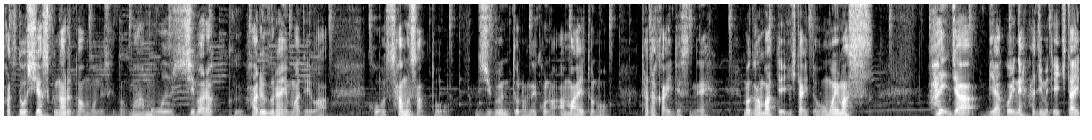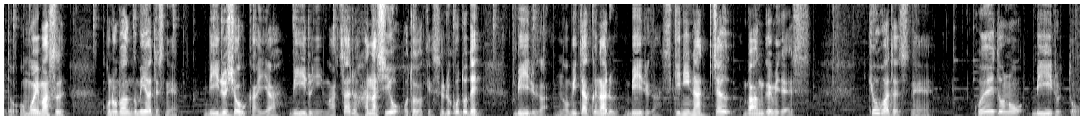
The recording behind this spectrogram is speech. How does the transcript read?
活動しやすくなるとは思うんですけど。まあもうしばらく春ぐらいまではこう寒さと自分とのねこの甘えとの戦いですね。まあ頑張っていきたいと思います。はいじゃあビアコイね始めていきたいと思います。この番組はですねビール紹介やビールにまつわる話をお届けすることでビールが飲みたくなるビールが好きになっちゃう番組です。今日はですね小江戸のビールと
